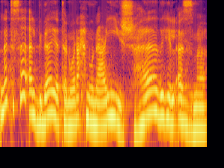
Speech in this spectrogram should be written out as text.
نتساءل بداية ونحن نعيش هذه الأزمة.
